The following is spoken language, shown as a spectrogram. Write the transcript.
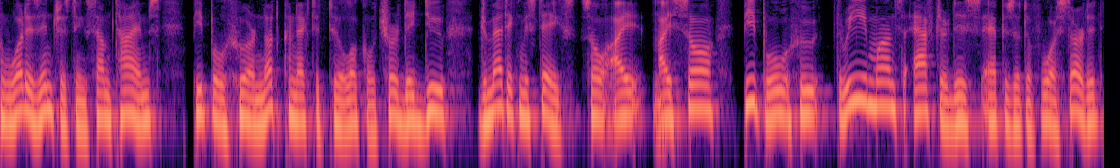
what is interesting sometimes people who are not connected to a local church they do dramatic mistakes. So i hmm. i saw people who 3 months after this episode of war started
